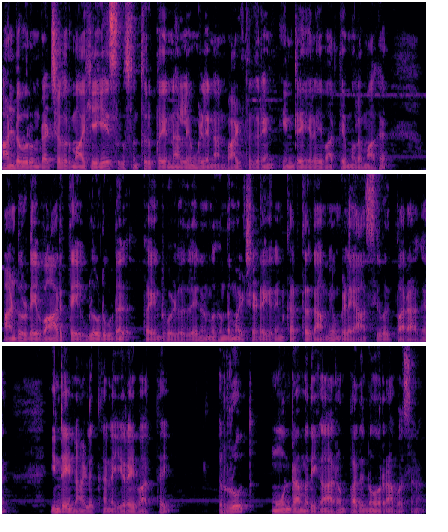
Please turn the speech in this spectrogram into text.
ஆண்டவரும் இரட்சகருமாகிய இயேசு கிருஷ்ணன் திருப்பெயரினாலே உங்களை நான் வாழ்த்துகிறேன். இன்றைய இறைவார்த்தை மூலமாக ஆண்டவருடைய வார்த்தை உங்களோடு கூட பயின்று கொள்வதிலே நான் மிகுந்த மகிழ்ச்சி அடைகிறேன். கர்த்தர் தாமே உங்களை ஆசீர்வதிப்பாராக. இன்றைய நாளுக்கான இறைவார்த்தை ரூத் மூன்றாம் அதிகாரம் பதினோராம் வசனம்.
